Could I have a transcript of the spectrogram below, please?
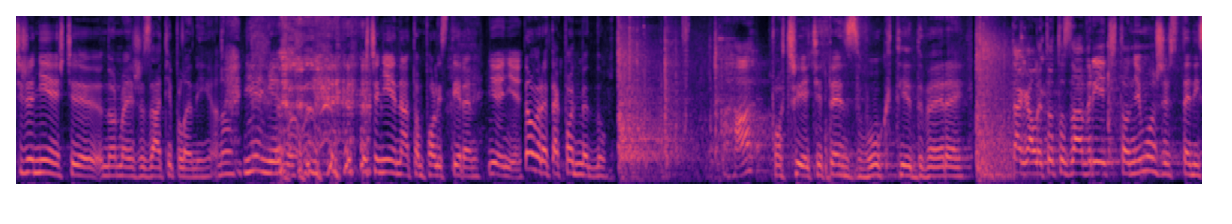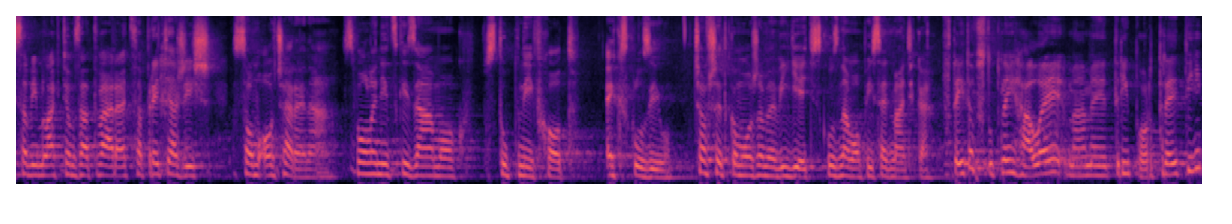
Čiže nie je ešte normálne, že zateplený, áno? Nie, nie. Ešte nie je na tom polystyren. Nie, nie. Dobre, tak poďme dnu. Aha, počujete ten zvuk, tie dvere. Tak ale toto zavrieť, to nemôžeš s tenisovým lakťom zatvárať, sa preťažíš. Som očarená. Smolenický zámok, vstupný vchod, exkluziu. Čo všetko môžeme vidieť? Skús nám opísať, Maťka. V tejto vstupnej hale máme tri portréty.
